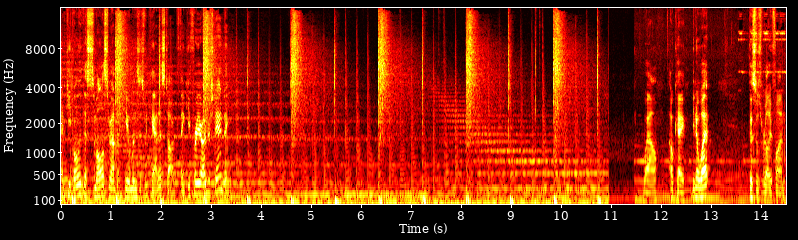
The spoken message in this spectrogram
and keep only the smallest amount of humans as we can in stock. Thank you for your understanding. Wow. Okay. You know what? This was really fun.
